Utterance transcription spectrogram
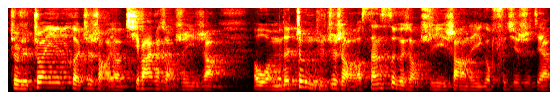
就是专业课至少要七八个小时以上，我们的政治至少要三四个小时以上的一个复习时间。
